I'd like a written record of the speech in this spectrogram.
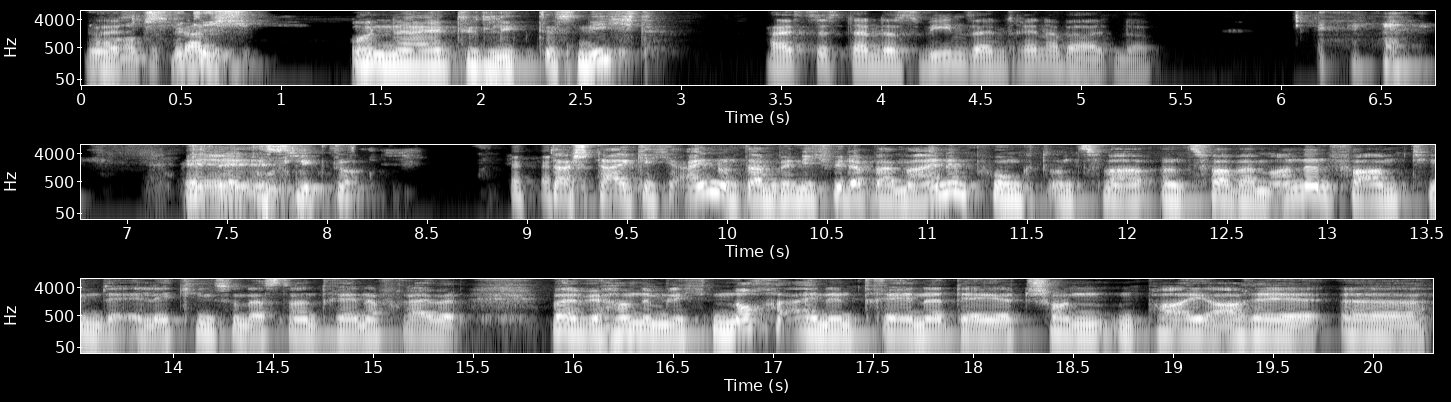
Nur ob es wirklich. Oh nein, liegt es nicht. Heißt es dann, dass Wien seinen Trainer behalten darf? äh, äh, es liegt doch, da steige ich ein und dann bin ich wieder bei meinem Punkt und zwar und zwar beim anderen Farmteam der LA Kings und dass da ein Trainer frei wird, weil wir haben nämlich noch einen Trainer, der jetzt schon ein paar Jahre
